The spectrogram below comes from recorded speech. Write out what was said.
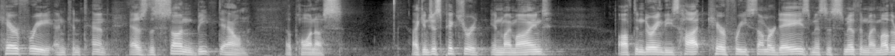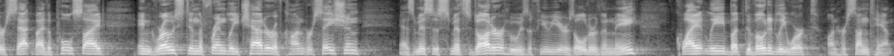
carefree and content as the sun beat down upon us. I can just picture it in my mind. Often during these hot, carefree summer days, Mrs. Smith and my mother sat by the poolside, engrossed in the friendly chatter of conversation, as Mrs. Smith's daughter, who is a few years older than me, quietly but devotedly worked on her suntan.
